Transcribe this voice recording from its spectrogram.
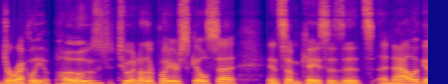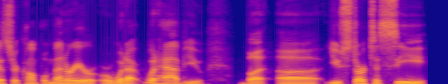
directly opposed to another player's skill set. In some cases, it's analogous or complementary or, or what, what have you. But uh, you start to see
